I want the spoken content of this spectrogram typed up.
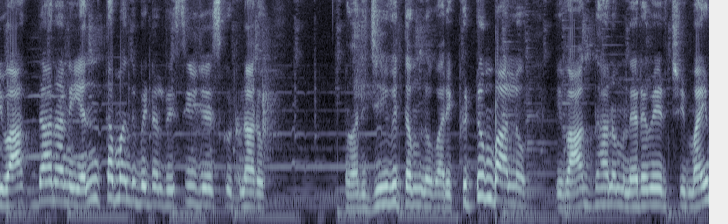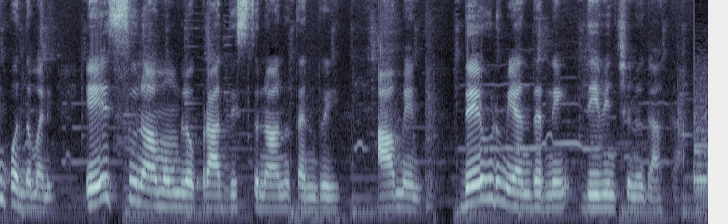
ఈ వాగ్దానాన్ని ఎంతమంది బిడ్డలు రిసీవ్ చేసుకుంటున్నారు? వారి జీవితంలో వారి కుటుంబాల్లో ఈ వాగ్దానం నెరవేర్చి మయం పొందమని ఏసునామంలో ప్రార్థిస్తున్నాను తండ్రి. ఆమెన్. దేవుడు మీ అందరినీ దీవించునుగాక.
